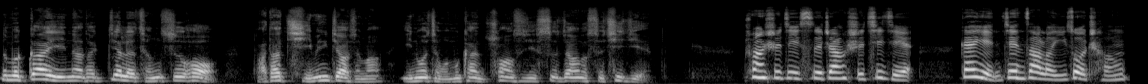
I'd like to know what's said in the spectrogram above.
那么该隐呢？他建了城之后，把它起名叫什么？以诺城。我们看创世纪四章的十七节。创世纪四章十七节，该隐建造了一座城，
